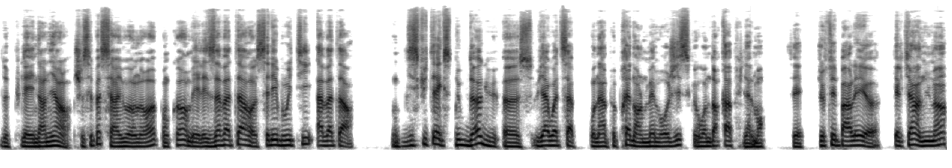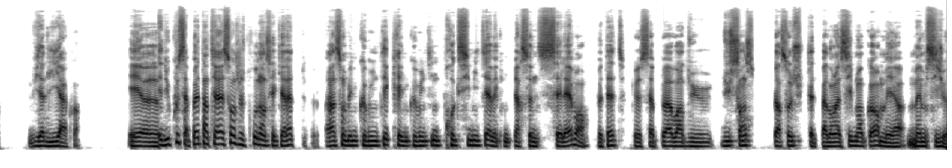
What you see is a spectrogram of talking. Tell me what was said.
depuis l'année dernière. Alors, je sais pas si c'est arrivé en Europe encore, mais les avatars celebrity avatars. Donc discuter avec Snoop Dogg via WhatsApp. On est à peu près dans le même registre que Wondercraft finalement. C'est je fais parler quelqu'un, un humain, via de l'IA quoi. Et, euh, et, du coup, ça peut être intéressant, je trouve, dans ces cas-là, rassembler une communauté, créer une communauté, une proximité avec une personne célèbre. Peut-être que ça peut avoir du, du sens. Perso, je suis peut-être pas dans la cible encore, mais euh, même si je,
